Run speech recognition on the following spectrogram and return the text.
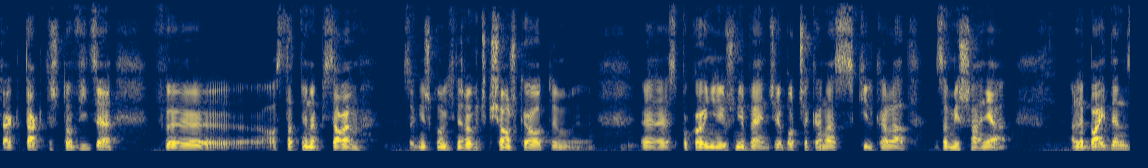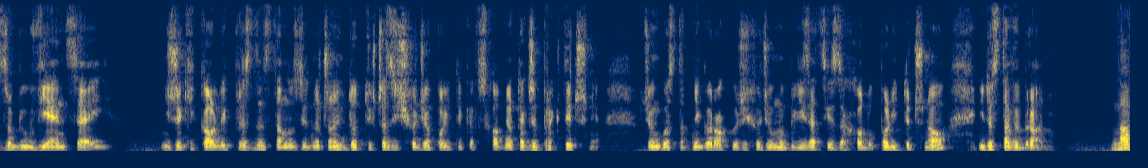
tak, tak też to widzę. W, ostatnio napisałem z Agnieszką Lichnerowicz książkę o tym, e, spokojnie już nie będzie, bo czeka nas kilka lat zamieszania, ale Biden zrobił więcej niż jakikolwiek prezydent Stanów Zjednoczonych dotychczas, jeśli chodzi o politykę wschodnią, także praktycznie w ciągu ostatniego roku, jeżeli chodzi o mobilizację Zachodu polityczną i dostawy broni. No,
